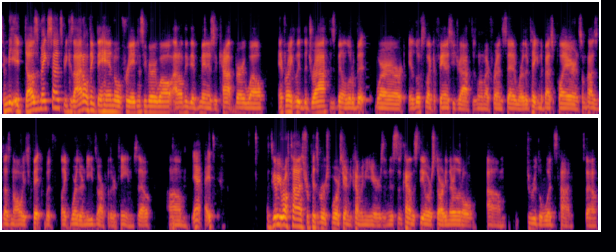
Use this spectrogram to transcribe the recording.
to me it does make sense because I don't think they handle free agency very well. I don't think they've managed the cap very well. And frankly, the draft has been a little bit where it looks like a fantasy draft, as one of my friends said, where they're taking the best player, and sometimes it doesn't always fit with like where their needs are for their team. So, um, yeah, it's it's gonna be rough times for Pittsburgh sports here in the coming years, and this is kind of the Steelers starting their little um, through the woods time. So,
